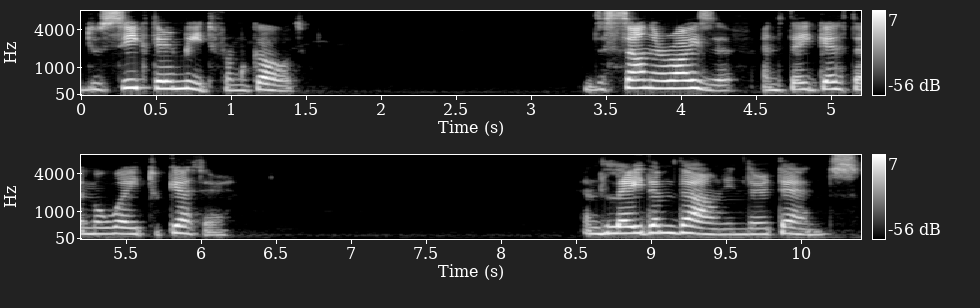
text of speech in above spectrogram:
do seek their meat from God. The sun ariseth, and they get them away together and lay them down in their dens.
